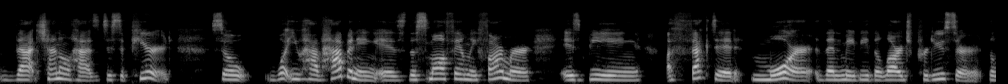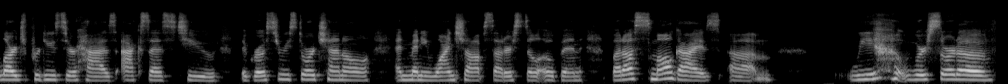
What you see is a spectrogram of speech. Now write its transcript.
that channel has disappeared. So, what you have happening is the small family farmer is being affected more than maybe the large producer. The large producer has access to the grocery store channel and many wine shops that are still open. But us small guys, um, we we're sort of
